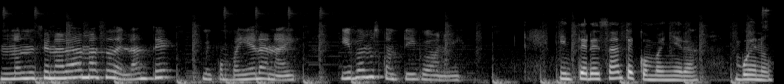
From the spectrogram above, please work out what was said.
nos mencionará más adelante mi compañera Anaí. Y vamos contigo, Anaí. Interesante, compañera. Bueno,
